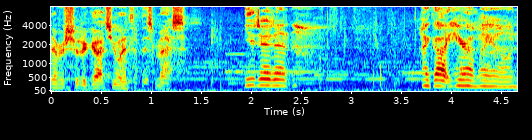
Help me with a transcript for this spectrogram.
Never should have got you into this mess. You didn't. I got here on my own.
